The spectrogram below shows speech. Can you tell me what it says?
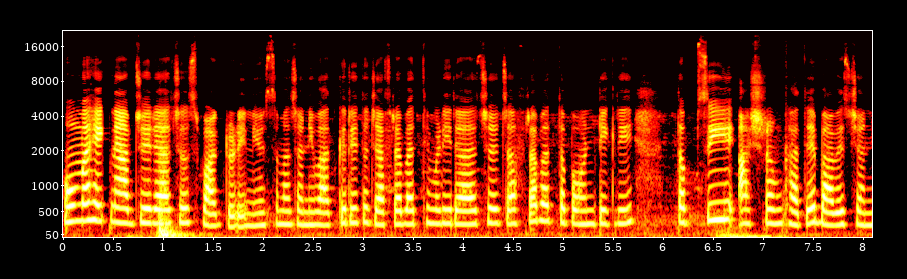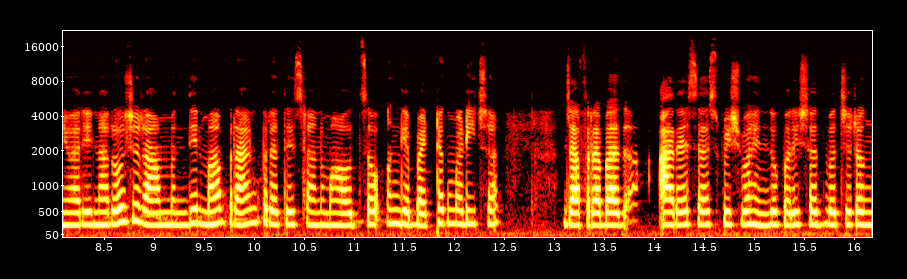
હું મહેકને આપ જોઈ રહ્યા છો સ્પાર્ક ટુડે ન્યૂઝ સમાચારની વાત કરીએ તો જાફરાબાદથી મળી રહ્યા છે. જાફરાબાદ તપોવન ટેકરી તપસી આશ્રમ ખાતે બાવીસ જાન્યુઆરીના રોજ રામ મંદિરમાં પ્રાણ પ્રતિષ્ઠાનો મહોત્સવ અંગે બેઠક મળી છે. જાફરાબાદ આરએસએસ વિશ્વ હિન્દુ પરિષદ બજરંગ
